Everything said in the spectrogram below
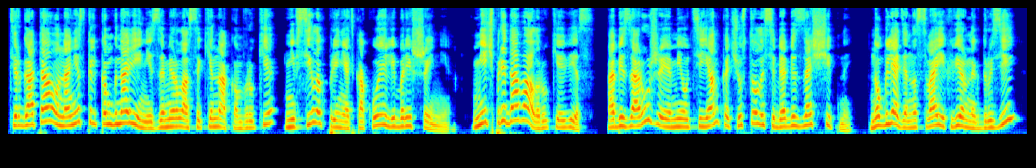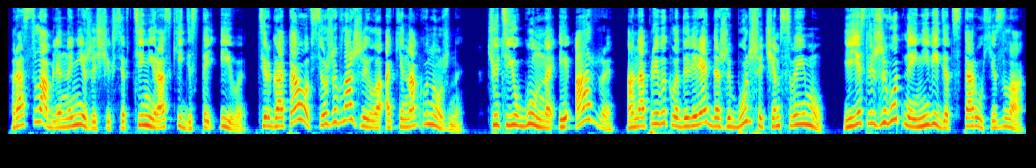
Терготау на несколько мгновений замерла с окинаком в руке, не в силах принять какое-либо решение. Меч придавал руке вес, а без оружия Меутиянка чувствовала себя беззащитной. Но, глядя на своих верных друзей, расслабленно нежащихся в тени раскидистой ивы, Тиргатао все же вложила Акинак в ножны. Чутью Гунна и Арры она привыкла доверять даже больше, чем своему. И если животные не видят старухи зла,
